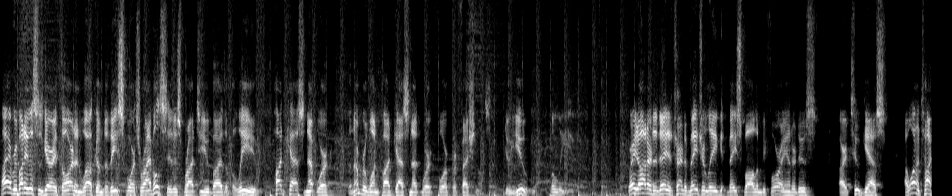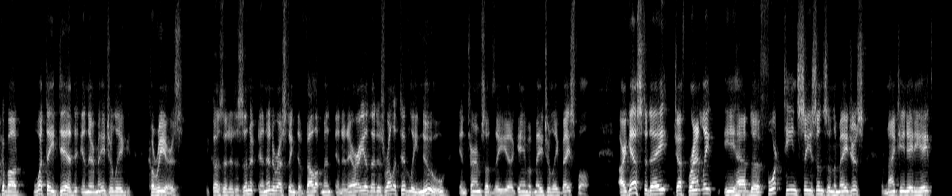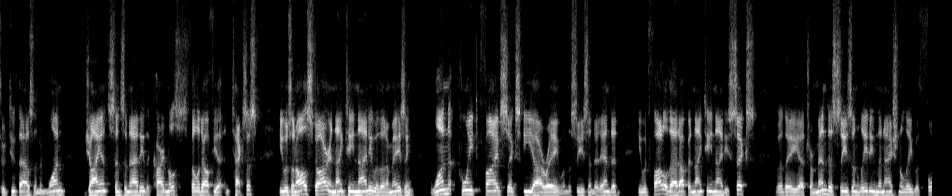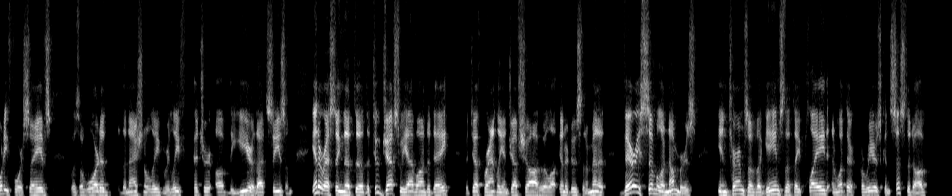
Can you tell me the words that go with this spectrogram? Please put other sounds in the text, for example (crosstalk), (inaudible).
Hi, everybody. This is Gary Thorne, and welcome to These Sports Rivals. It is brought to you by the Believe Podcast Network, the number one podcast network for professionals. Do you believe? Great honor today to turn to Major League Baseball. And before I introduce our two guests, I want to talk about what they did in their Major League careers because it is an, interesting development in an area that is relatively new in terms of the uh, game of Major League Baseball. Our guest today, Jeff Brantley, he had uh, 14 seasons in the majors from 1988 through 2001. Giants, Cincinnati, the Cardinals, Philadelphia, and Texas. He was an all star in 1990 with an amazing 1.56 ERA when the season had ended. He would follow that up in 1996 with a, a tremendous season leading the National League with 44 saves was awarded the National League Relief Pitcher of the Year that season. Interesting that uh, the two Jeffs we have on today, Jeff Brantley and Jeff Shaw, who I'll introduce in a minute, very similar numbers in terms of the games that they played and what their careers consisted of.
